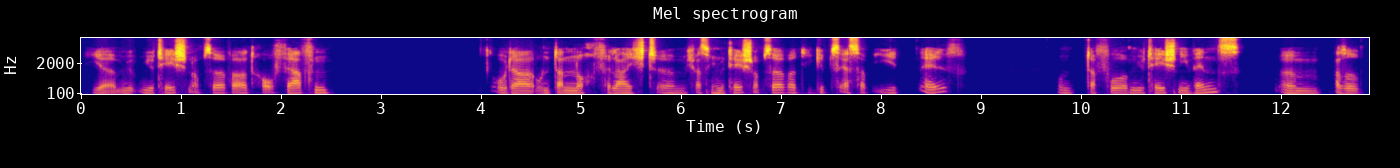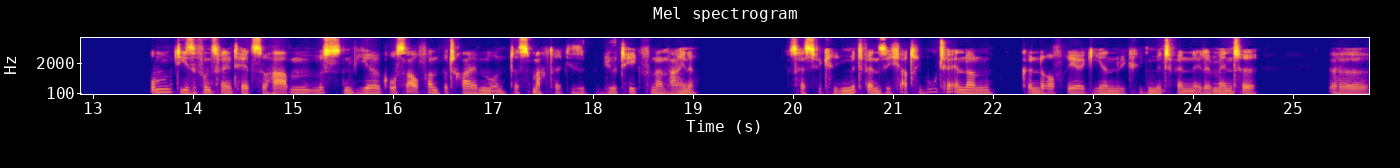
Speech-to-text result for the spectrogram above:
hier Mutation Observer draufwerfen oder und dann noch vielleicht, ähm, ich weiß nicht, Mutation Observer, die gibt's erst ab i11 und davor Mutation Events. Ähm, also um diese Funktionalität zu haben, müssten wir großen Aufwand betreiben und das macht halt diese Bibliothek von alleine. Das heißt, wir kriegen mit, wenn sich Attribute ändern, können darauf reagieren, wir kriegen mit, wenn Elemente äh,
